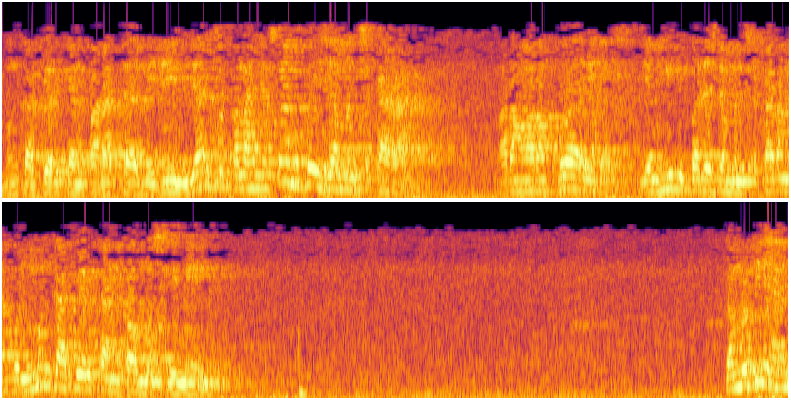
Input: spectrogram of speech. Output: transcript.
mengkafirkan para tabi'in dan setelahnya sampai zaman sekarang. Orang-orang Khawarij yang hidup pada zaman sekarang pun mengkafirkan kaum muslimin. Kemudian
